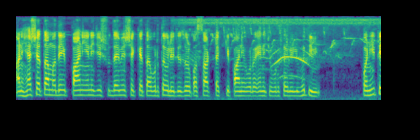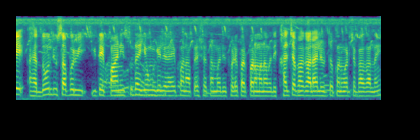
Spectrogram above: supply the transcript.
आणि ह्या शेतामध्ये पाणी येण्याची सुद्धा मी शक्यता वर्तवली होती. जवळपास साठ टक्के पाणी वर येण्याची वर्तवलेली होती. पण इथे ह्या दोन दिवसापूर्वी इथे पाणी सुद्धा येऊन गेलेलं आहे. पण आपल्या शेतामध्ये थोड्याफार प्रमाणामध्ये खालच्या भागाला आले होतं पण वरच्या भागाला नाही.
